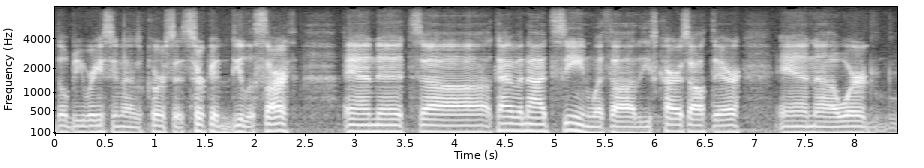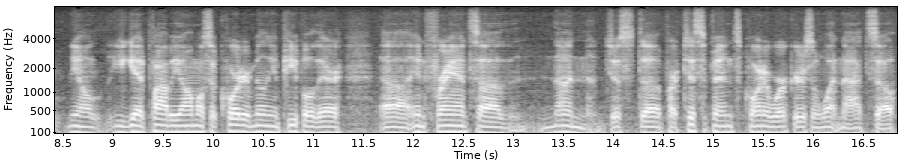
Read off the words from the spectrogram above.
they'll be racing, of course, at Circuit de la Sarthe. And it's uh, kind of an odd scene with these cars out there and where you know you get probably almost a quarter million people there in France. None, just participants, corner workers, and whatnot. So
